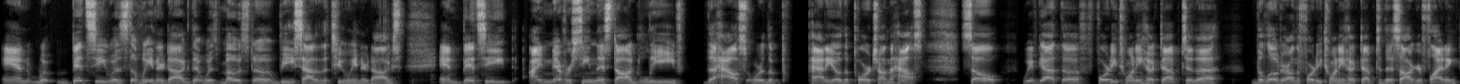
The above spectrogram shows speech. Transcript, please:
And w- Bitsy was the wiener dog that was most obese out of the two wiener dogs. And Bitsy, I never seen this dog leave the house or the patio, the porch on the house. So we've got the 4020 hooked up to the the loader on the 4020 hooked up to this auger flighting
